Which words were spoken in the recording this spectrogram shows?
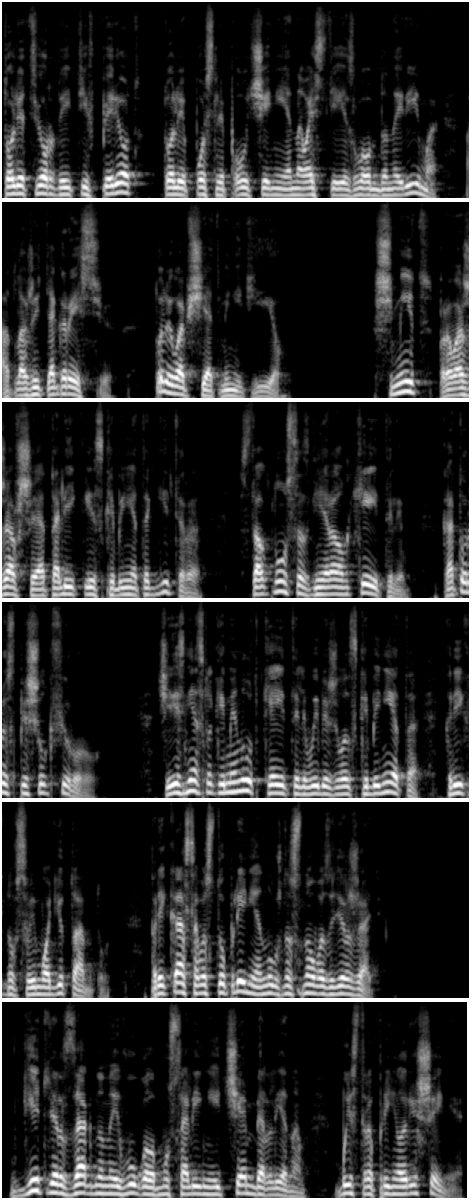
то ли твердо идти вперед, то ли после получения новостей из Лондона и Рима отложить агрессию, то ли вообще отменить ее. Шмидт, провожавший Аталика из кабинета Гитлера, столкнулся с генералом Кейтелем, который спешил к фюреру. Через несколько минут Кейтель выбежал из кабинета, крикнув своему адъютанту. «Приказ о выступлении нужно снова задержать». Гитлер, загнанный в угол Муссолини и Чемберленом, быстро принял решение.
